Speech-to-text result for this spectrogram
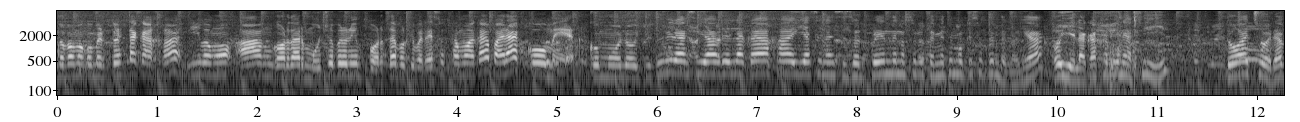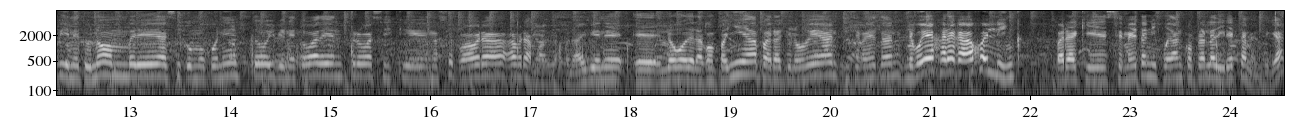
nos vamos a comer toda esta caja y vamos a engordar mucho, pero no importa porque para eso estamos acá, para comer. Como los youtubers así abren la caja y hacen se sorprenden, nosotros también tenemos que sorprendernos, ¿ya? Oye, la caja viene así, toda chora, viene tu nombre, así como con esto, y viene todo adentro, así que no sé, pues ahora abramoslo. Bueno, ahí viene eh, el logo de la compañía para que lo vean y se metan. Les voy a dejar acá abajo el link para que se metan y puedan comprarla directamente, ¿ya?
